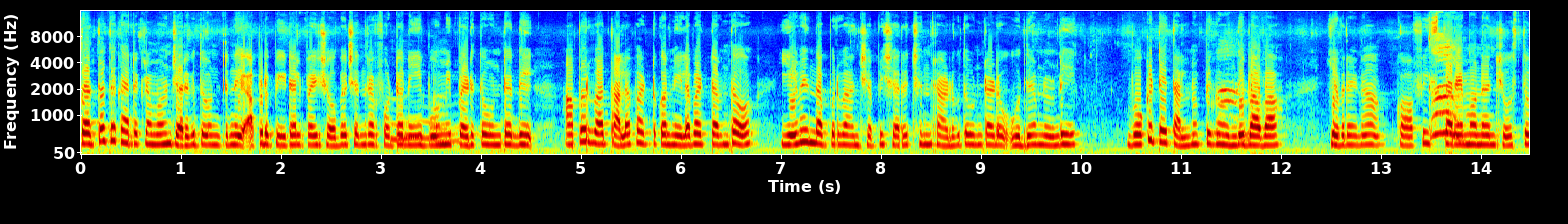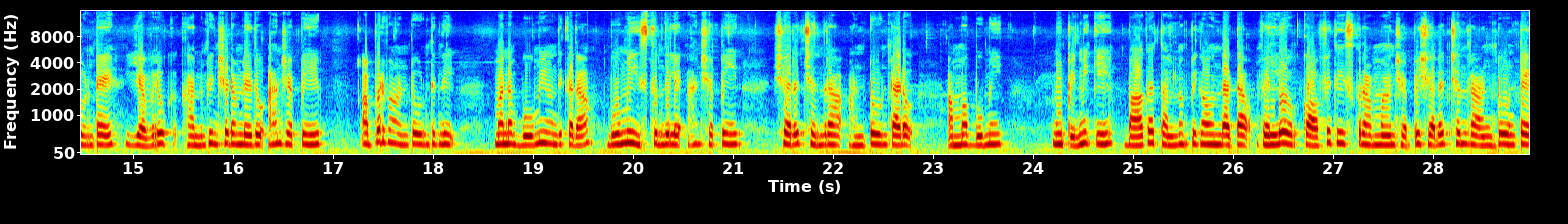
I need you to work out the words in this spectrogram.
దత్తత కార్యక్రమం జరుగుతూ ఉంటుంది. అప్పుడు పీటలపై శోభచంద్ర ఫోటోని భూమి పెడుతూ ఉంటుంది. అపూర్వ తల పట్టుకొని నిలబడటంతో ఏమైంది అపూర్వ అని చెప్పి శరత్చంద్ర అడుగుతూ ఉంటాడు. ఉదయం నుండి ఒకటే తలనొప్పిగా ఉంది బావా. ఎవరైనా కాఫీ ఇస్తారేమోనని చూస్తూ ఉంటే ఎవరు కనిపించడం లేదు అని చెప్పి అపూర్వ అంటూ ఉంటుంది. మన భూమి ఉంది కదా భూమి ఇస్తుందిలే అని చెప్పి శరత్చంద్ర అంటూ ఉంటాడు. అమ్మ భూమి మీ పిన్నికి బాగా తలనొప్పిగా ఉందట. వెళ్ళి ఒక కాఫీ తీసుకురమ్మా అని చెప్పి శరత్ చంద్ర అంటూ ఉంటే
